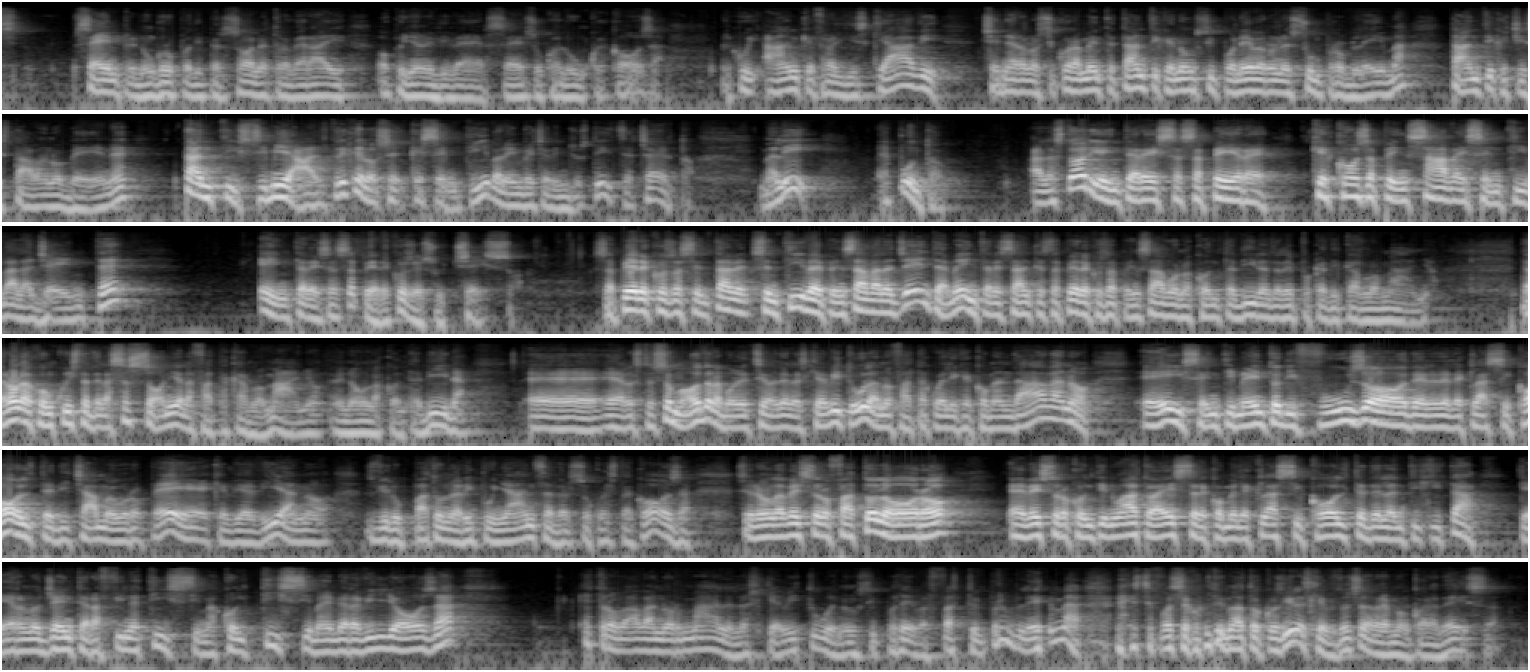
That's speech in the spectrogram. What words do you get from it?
sempre in un gruppo di persone troverai opinioni diverse eh, su qualunque cosa per cui anche fra gli schiavi ce n'erano sicuramente tanti che non si ponevano nessun problema, tanti che ci stavano bene, tantissimi altri che, se- che sentivano invece l'ingiustizia, certo. Ma lì, appunto, alla storia interessa sapere che cosa pensava e sentiva la gente e interessa sapere cosa successo. Sapere cosa sentava, sentiva e pensava la gente, a me interessa anche sapere cosa pensava una contadina dell'epoca di Carlo Magno. Però la conquista della Sassonia l'ha fatta Carlo Magno e non la contadina. Eh, e allo stesso modo l'abolizione della schiavitù l'hanno fatta quelli che comandavano e il sentimento diffuso delle, delle, classi colte, diciamo, europee, che via via hanno sviluppato una ripugnanza verso questa cosa. Se non l'avessero fatto loro e avessero continuato a essere come le classi colte dell'antichità, che erano gente raffinatissima, coltissima e meravigliosa, e trovava normale la schiavitù e non si poneva affatto il problema, e se fosse continuato così la schiavitù ce l'avremmo ancora adesso.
